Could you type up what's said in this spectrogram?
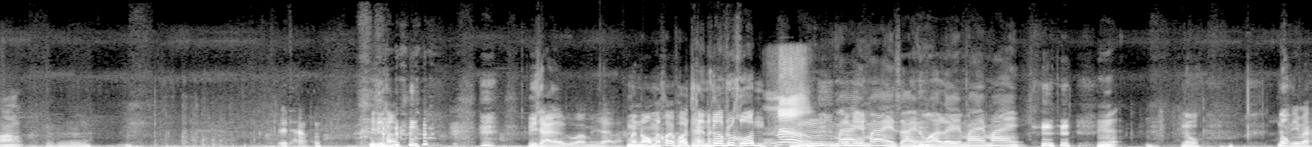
น้องไปถัง ไม่ใช่แล้วกูว่าไม่ใช่ละเหมือนน้องไม่ค่อยพอใจนะครับทุกคนอืมไม่ไม่สายหัวเลยไม่ไม่เฮ้ย no นกนี่มา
